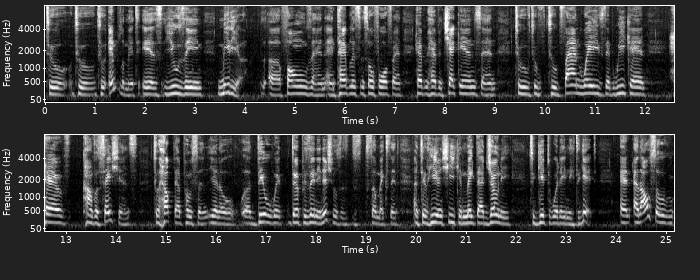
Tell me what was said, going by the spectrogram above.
to to to implement is using media, uh, phones and, and tablets and so forth, and having having check-ins and to to to find ways that we can have conversations to help that person, you know, uh, deal with their presenting issues to some extent until he and she can make that journey to get to where they need to get. And, and also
